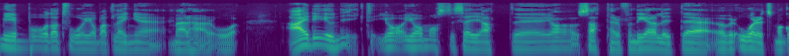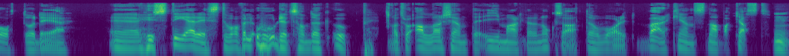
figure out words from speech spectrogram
med båda två jobbat länge med det här och Nej, det är unikt. Jag, jag måste säga att eh, jag satt här och funderade lite över året som har gått och det eh, hysteriskt var väl ordet som dök upp. Jag tror alla har känt det i marknaden också, att det har varit verkligen snabba kast. Mm.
